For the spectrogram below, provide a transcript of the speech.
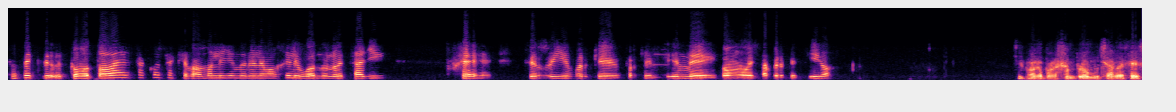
Entonces, como todas esas cosas que vamos leyendo en el Evangelio, cuando uno está allí, pues, se ríe porque, porque entiende como esa perspectiva. Sí, porque por ejemplo muchas veces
